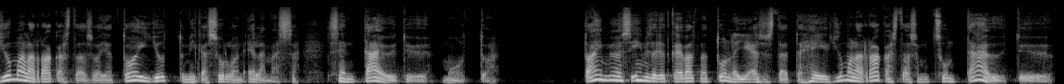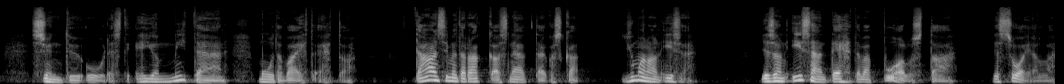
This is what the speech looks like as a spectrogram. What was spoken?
Jumala rakastaa sua ja toi juttu, mikä sulla on elämässä, sen täytyy muuttua. Tai myös ihmiset, jotka ei välttämättä tunne Jeesusta, että hei, Jumala rakastaa sinua, mutta sun täytyy syntyä uudesti. Ei ole mitään muuta vaihtoehtoa. Tämä on se, mitä rakkaus näyttää, koska Jumala on isä. Ja se on isän tehtävä puolustaa ja suojella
